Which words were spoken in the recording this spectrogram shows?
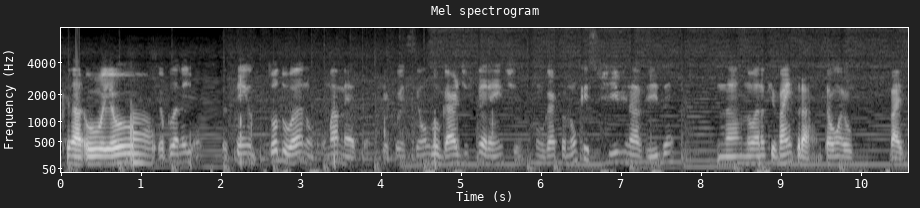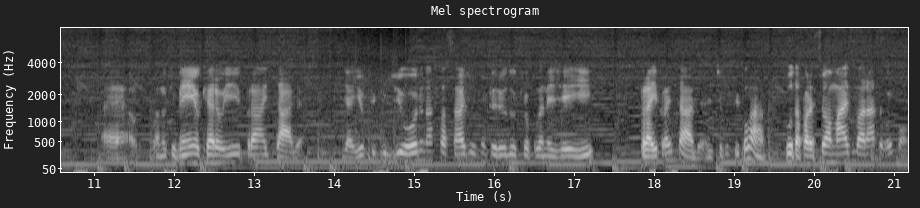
Cara, eu, eu planejo eu tenho todo ano uma meta, que é conhecer um lugar diferente, um lugar que eu nunca estive na vida na, no ano que vai entrar. Então eu vai, é, ano que vem eu quero ir para Itália. E aí eu fico de olho nas passagens no período que eu planejei ir para ir para Itália. E tipo, fico lá. Puta, apareceu a mais barata, eu vou bom.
